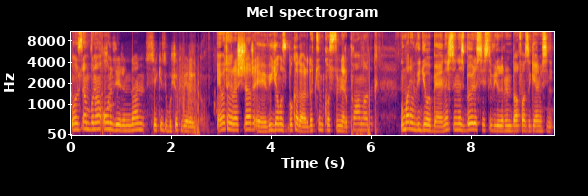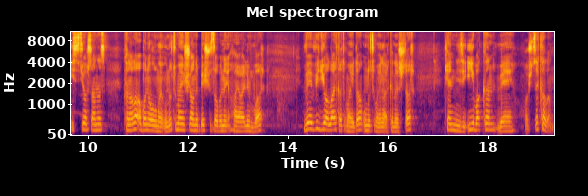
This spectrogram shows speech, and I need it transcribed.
O yüzden buna 10 üzerinden 8.5 verelim. Evet arkadaşlar e, videomuz bu kadardı. Tüm kostümleri puanladık. Umarım videoyu beğenirsiniz. Böyle sesli videoların daha fazla gelmesini istiyorsanız kanala abone olmayı unutmayın. Şu anda 500 abone hayalim var. Ve video like atmayı da unutmayın arkadaşlar. Kendinize iyi bakın ve hoşça kalın.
